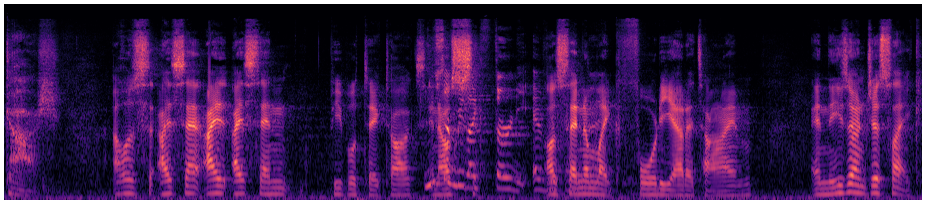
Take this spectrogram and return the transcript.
Gosh, I was I sent I I send people TikToks You and I'll send like thirty every. I'll send them like 40 at a time. And these aren't just like,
